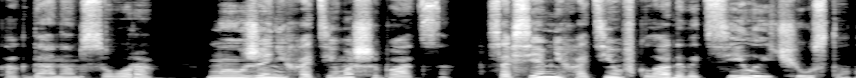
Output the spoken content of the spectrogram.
Когда нам 40, мы уже не хотим ошибаться, совсем не хотим вкладывать силы и чувства,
